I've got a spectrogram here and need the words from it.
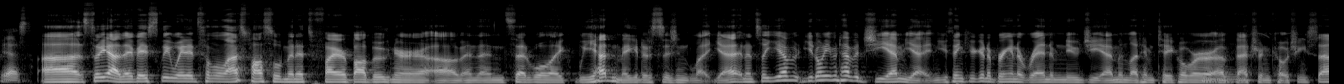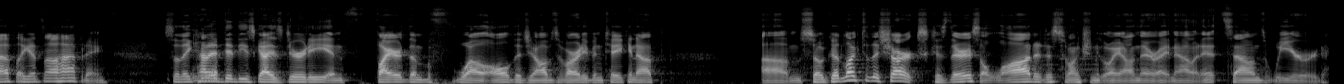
Yes. Uh, so yeah, they basically waited till the last possible minute to fire Bob Boughner, um, and then said, "Well, like we hadn't made a decision like yet." And it's like you have you don't even have a GM yet, and you think you're gonna bring in a random new GM and let him take over a veteran coaching staff? Like it's not happening. So they kind of did these guys dirty and fired them while all the jobs have already been taken up. Um, so good luck to the Sharks because there's a lot of dysfunction going on there right now, and it sounds weird.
